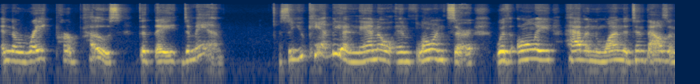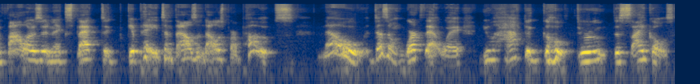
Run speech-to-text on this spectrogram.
and the rate per post that they demand. So you can't be a nano influencer with only having one to 10,000 followers and expect to get paid $10,000 per post. No, it doesn't work that way. You have to go through the cycles.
